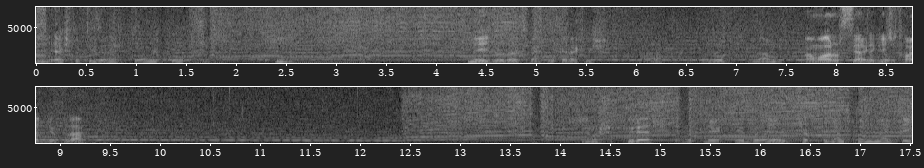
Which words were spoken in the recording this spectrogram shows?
így este 11-kor, amikor így 4 óra 50-kor kerek is. Azért nem, A Marussiát egy kicsit hagyjuk le. én most üres légtérben vagyok, csak hogy nem tudom meddig.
